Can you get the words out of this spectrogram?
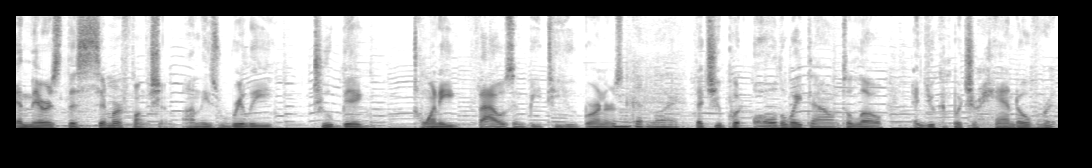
And there's the simmer function on these really too big 20,000 BTU burners Good lord. that you put all the way down to low and you can put your hand over it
